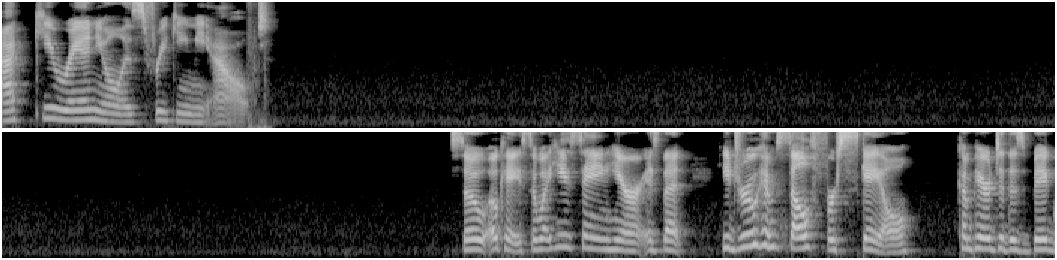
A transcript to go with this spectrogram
Akiraniel is freaking me out. So, okay, so what he's saying here is that he drew himself for scale compared to this big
